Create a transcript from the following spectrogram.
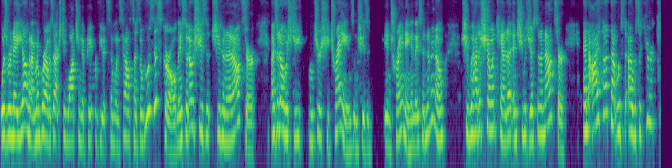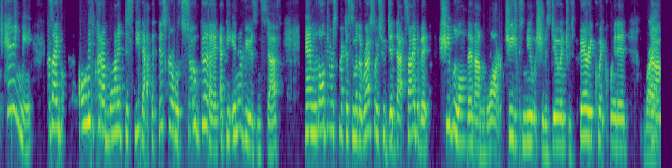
was Renee Young. And I remember I was actually watching a pay per view at someone's house. And I said, "Who's this girl?" And they said, "Oh, she's a, she's an announcer." I said, "Oh, she? I'm sure she trains and she's in training." And they said, "No, no, no. She had a show in Canada and she was just an announcer." And I thought that was I was like, "You're kidding me," because I've always kind of wanted to see that that this girl was so good at the interviews and stuff. And with all due respect to some of the wrestlers who did that side of it she blew all them out of the water. She just knew what she was doing. She was very quick-witted right. um,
